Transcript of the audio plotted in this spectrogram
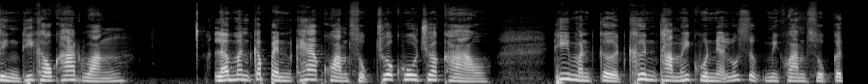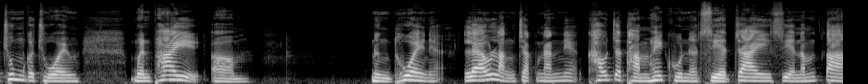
สิ่งที่เขาคาดหวัง แล้วมันก็เป็นแค่ความสุขชั่วครู่ชั่วคราว ที่มันเกิดขึ้นทำให้คุณเนี่ยรู้สึกมีความสุขกระชุ่มกระชวย เหมือนไพ่หนึ่งถ้วยเนี่ย แล้วหลังจากนั้นเนี่ยเขาจะทำให้คุณน่ะเสียใจเสียน้ำตา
